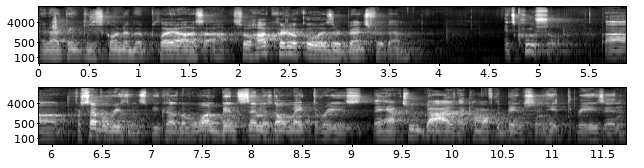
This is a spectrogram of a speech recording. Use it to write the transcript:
And I think just going to the playoffs. Uh, So, how critical is their bench for them? It's crucial uh, for several reasons. Because number one, Ben Simmons don't make threes. They have two guys that come off the bench and hit threes, and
